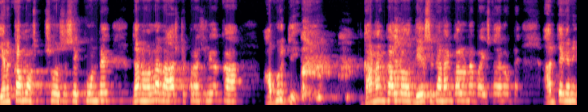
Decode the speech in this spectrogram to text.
ఇన్కమ్ సోర్సెస్ ఎక్కువ ఉంటాయి దానివల్ల రాష్ట్ర ప్రజల యొక్క అభివృద్ధి. గణాంకాల్లో దేశ గణాంకాల్లోనే పై స్థాయిలో ఉంటాయి. అంతేగాని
